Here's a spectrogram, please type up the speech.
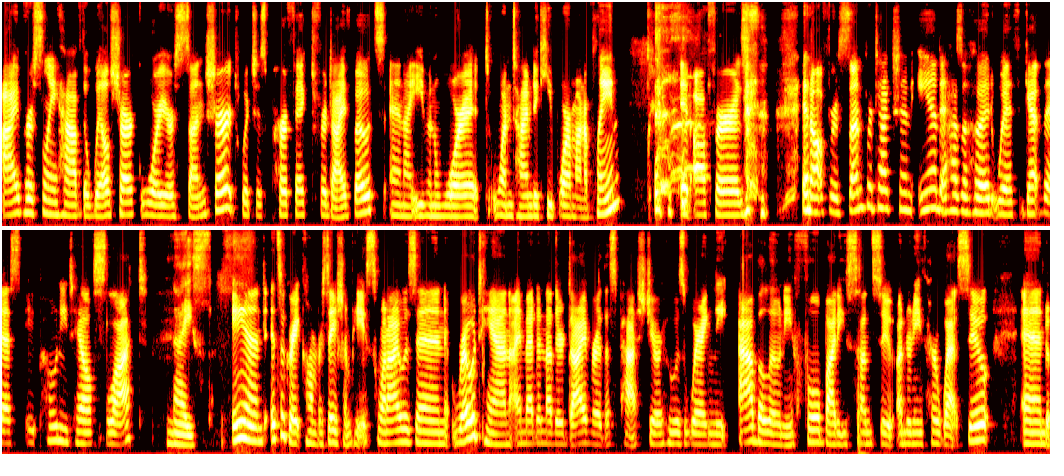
I personally have the Whale Shark Warrior Sun shirt, which is perfect for dive boats, and I even wore it one time to keep warm on a plane. it offers it offers sun protection and it has a hood with get this a ponytail slot Nice. And it's a great conversation piece. When I was in Roatan, I met another diver this past year who was wearing the abalone full body sunsuit underneath her wetsuit. And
